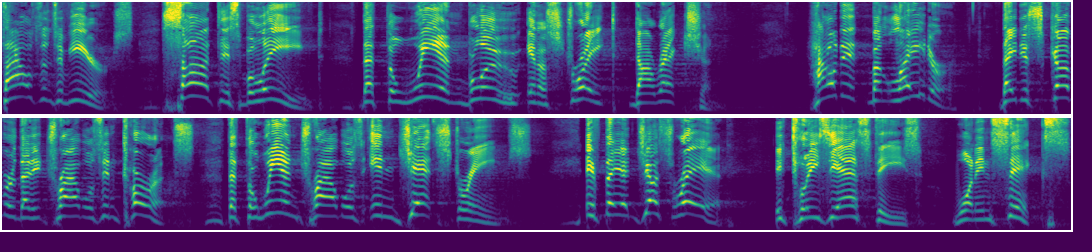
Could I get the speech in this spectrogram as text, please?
thousands of years, scientists believed that the wind blew in a straight direction. How did, but later, they discovered that it travels in currents, that the wind travels in jet streams. If they had just read Ecclesiastes 1 in 6,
